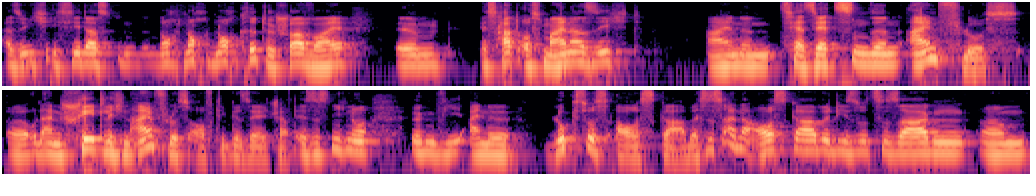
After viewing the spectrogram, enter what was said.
also ich, ich sehe das noch, noch, noch kritischer, weil ähm, es hat aus meiner Sicht einen zersetzenden Einfluss äh, und einen schädlichen Einfluss auf die Gesellschaft. Es ist nicht nur irgendwie eine Luxusausgabe, es ist eine Ausgabe, die sozusagen ähm,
